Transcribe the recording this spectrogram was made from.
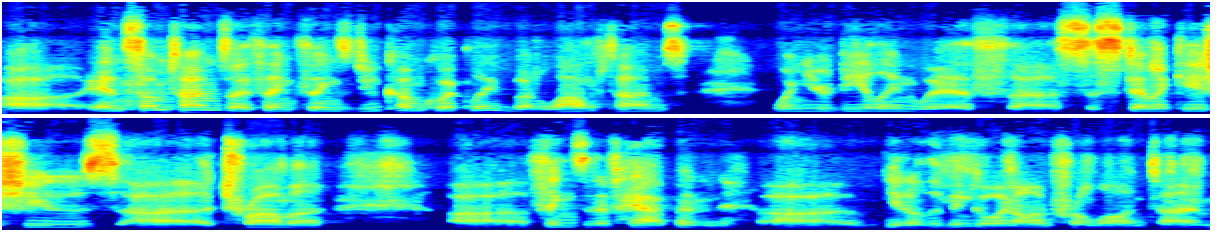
Uh, and sometimes I think things do come quickly, but a lot of times when you're dealing with uh, systemic issues, uh, trauma, uh, things that have happened, uh, you know, they've been going on for a long time.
